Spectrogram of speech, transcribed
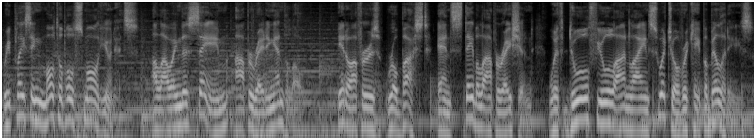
replacing multiple small units, allowing the same operating envelope. It offers robust and stable operation with dual fuel online switchover capabilities.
